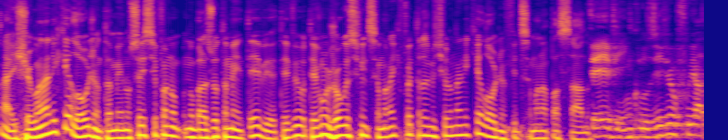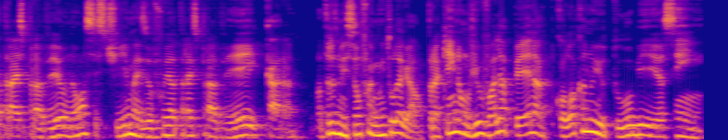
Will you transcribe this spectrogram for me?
Ah, e chegou na Nickelodeon também. Não sei se foi no, no, Brasil também teve. teve. Teve um jogo esse fim de semana que foi transmitido na Nickelodeon, fim de semana passado. Teve. Inclusive eu fui atrás para ver. Eu não assisti, mas eu fui atrás para ver. E, cara, a transmissão foi muito legal. Para quem não viu, vale a pena. Coloca no YouTube, assim,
